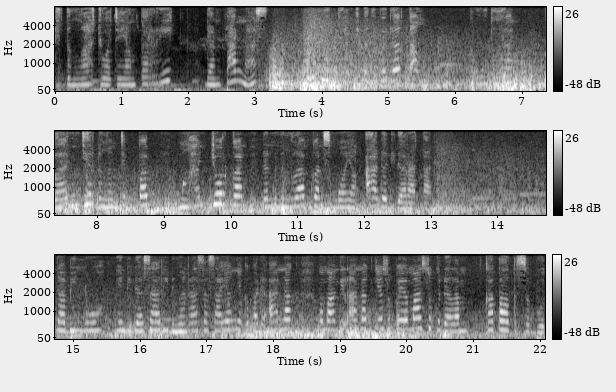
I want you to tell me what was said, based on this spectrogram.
Di tengah cuaca yang terik dan panas, hujan tiba-tiba datang. Kemudian banjir dengan cepat menghancurkan dan menenggelamkan semua yang ada di daratan. Nabi Nuh yang didasari dengan rasa sayangnya kepada anak memanggil anaknya supaya masuk ke dalam kapal tersebut.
